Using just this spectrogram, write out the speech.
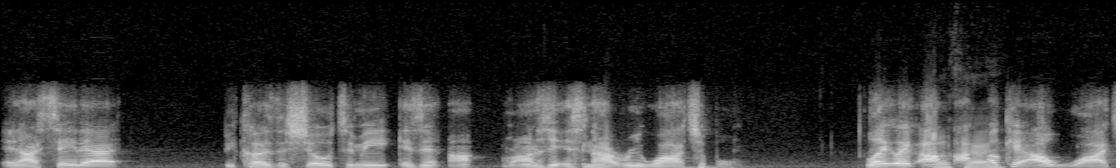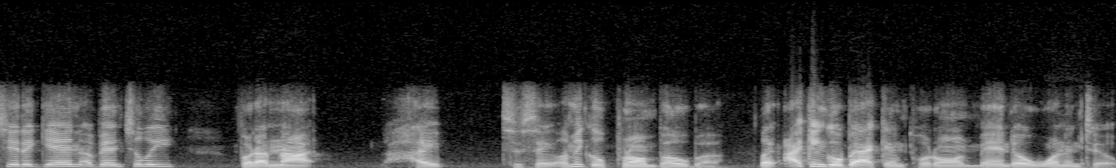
and I say that because the show to me isn't uh, honestly it's not rewatchable. Like like I, okay. I, okay, I'll watch it again eventually, but I'm not hyped to say let me go put on Boba. Like I can go back and put on Mando one and two.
